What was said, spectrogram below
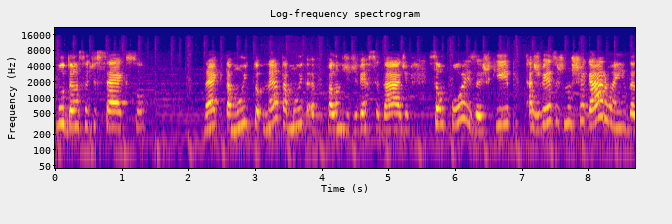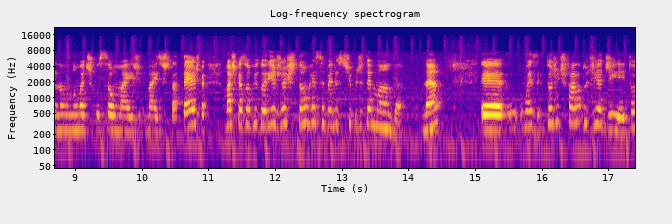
mudança de sexo, né, que está muito, né, tá muito falando de diversidade, são coisas que às vezes não chegaram ainda numa discussão mais, mais estratégica, mas que as ouvidorias já estão recebendo esse tipo de demanda, né? É, um, então a gente fala do dia a dia. Então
